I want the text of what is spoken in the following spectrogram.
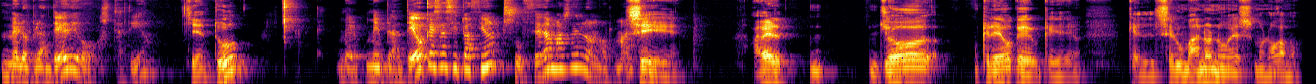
me lo planteo y digo, hostia, tío. ¿Quién tú? Me, me planteo que esa situación suceda más de lo normal. Sí. A ver, yo creo que, que- que el ser humano no es monógamo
